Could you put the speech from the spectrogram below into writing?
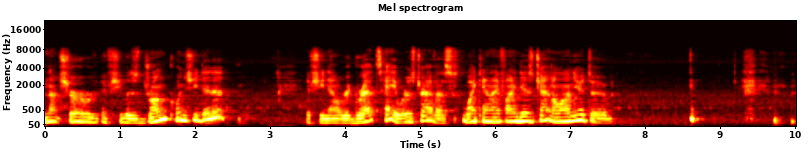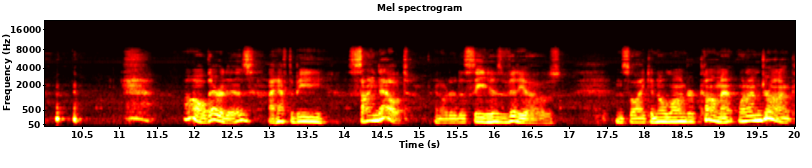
not sure if she was drunk when she did it. If she now regrets, hey, where's Travis? Why can't I find his channel on YouTube? oh, there it is. I have to be signed out in order to see his videos. And so I can no longer comment when I'm drunk.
